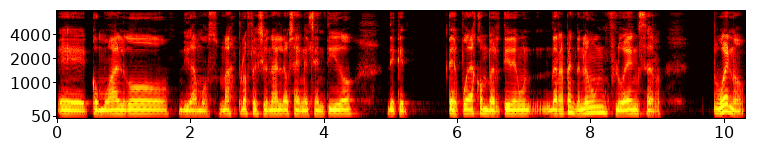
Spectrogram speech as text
eh, como algo, digamos, más profesional, o sea, en el sentido de que te puedas convertir en un, de repente, no en un influencer. Bueno,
